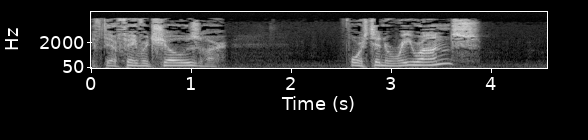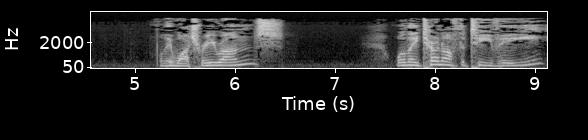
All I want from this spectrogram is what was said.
if their favorite shows are forced into reruns. Will they watch reruns? Will they turn off the TV?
